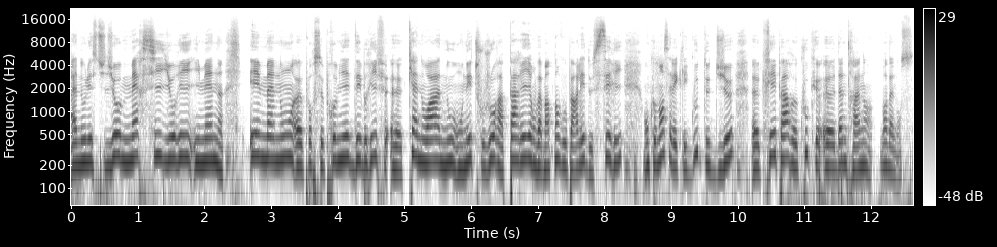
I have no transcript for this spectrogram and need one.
À nous les studios, merci Yuri, Imen et Manon euh, pour ce premier débrief euh, canois. Nous, on est toujours à Paris. On va maintenant vous parler de séries. On commence avec Les Gouttes de Dieu, euh, créé par Cook Dantran. Bande annonce.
